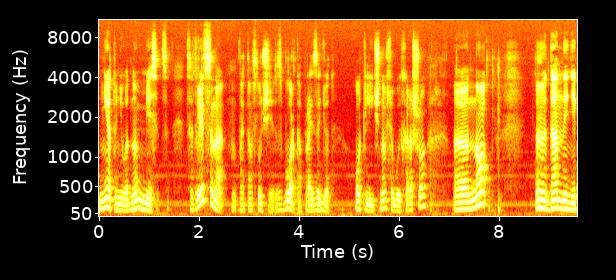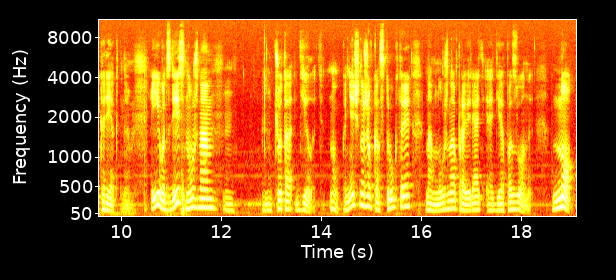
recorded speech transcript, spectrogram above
нету ни в одном месяце. Соответственно, в этом случае сборка произойдет отлично, все будет хорошо, э, но э, данные некорректны. И вот здесь нужно что-то делать. Ну, конечно же, в конструкторе нам нужно проверять э, диапазоны. Но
